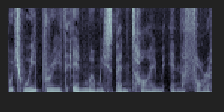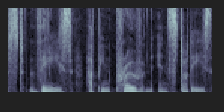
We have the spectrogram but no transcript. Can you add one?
which we breathe in when we spend time in the forest. These have been proven in studies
